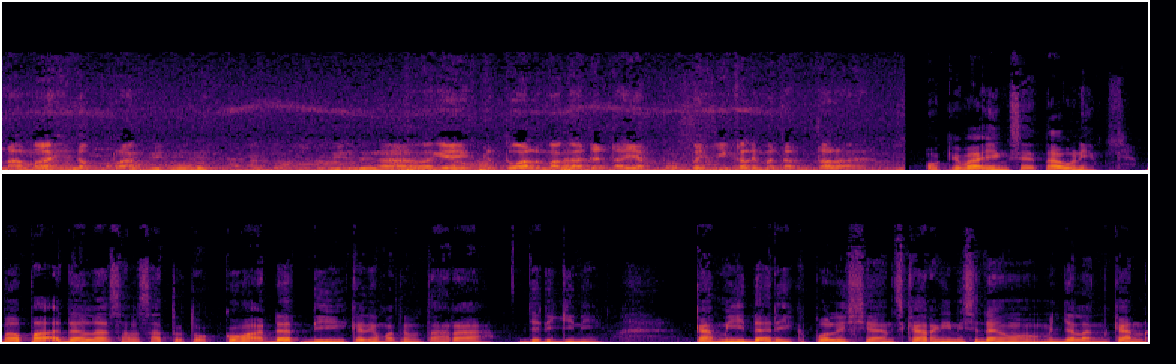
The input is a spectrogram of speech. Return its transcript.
nama Henok Merang sebagai Ketua Lembaga Adat Dayak Provinsi Kalimantan Utara. Oke Pak, yang saya tahu nih, Bapak adalah salah satu tokoh adat di Kalimantan Utara. Jadi gini, kami dari kepolisian sekarang ini sedang menjalankan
